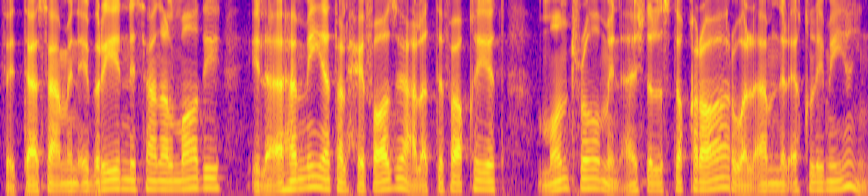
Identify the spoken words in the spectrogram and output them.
في التاسع من إبريل نيسان الماضي إلى أهمية الحفاظ على اتفاقية مونترو من أجل الاستقرار والأمن الإقليميين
